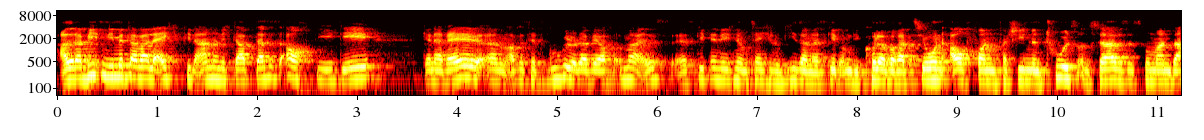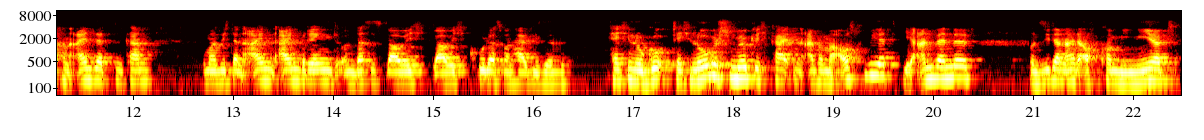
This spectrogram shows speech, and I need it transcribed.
Also da bieten die mittlerweile echt viel an und ich glaube, das ist auch die Idee, generell, ähm, ob das jetzt Google oder wer auch immer ist, es geht nicht nur um Technologie, sondern es geht um die Kollaboration auch von verschiedenen Tools und Services, wo man Sachen einsetzen kann, wo man sich dann ein, einbringt. Und das ist, glaube ich, glaube ich, cool, dass man halt diese Technolog technologischen Möglichkeiten einfach mal ausprobiert, die anwendet und sie dann halt auch kombiniert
